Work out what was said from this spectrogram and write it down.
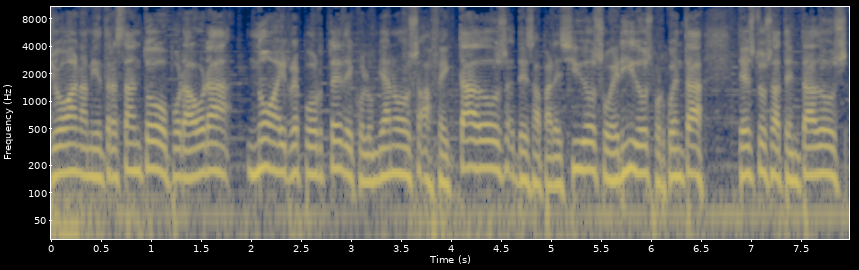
Joana. Mientras tanto, por ahora no hay reporte de colombianos afectados, desaparecidos o heridos por cuenta de estos atentados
